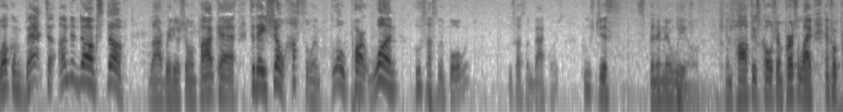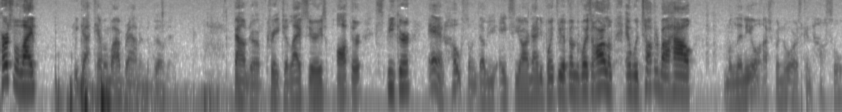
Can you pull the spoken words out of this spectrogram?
Welcome back to Underdog Stuff, live radio show and podcast. Today's show, Hustle and Flow Part 1. Who's hustling forwards? Who's hustling backwards? Who's just spinning their wheels in politics, culture, and personal life? And for personal life, we got Kevin Y. Brown in the building. Founder of Create Your Life series, author, speaker, and host on WHCR 90.3 FM, The Voice of Harlem. And we're talking about how millennial entrepreneurs can hustle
